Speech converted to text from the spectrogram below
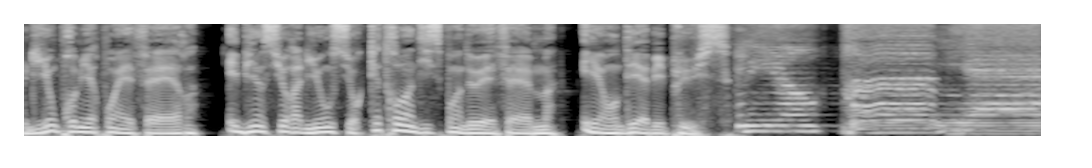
lyonpremière.fr et bien sûr à Lyon sur 90.2 FM et en DAB+. Lyon Première.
